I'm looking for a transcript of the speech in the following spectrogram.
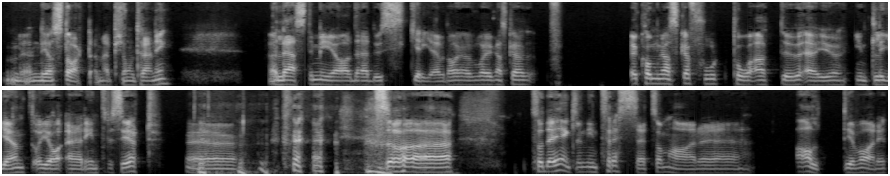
när jag startade med personträning. Jag läste mycket av det du skrev. Då. Jag var ju ganska jag kom ganska fort på att du är ju intelligent och jag är intresserad. Eh. Så, så det är egentligen intresset som har eh, alltid varit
